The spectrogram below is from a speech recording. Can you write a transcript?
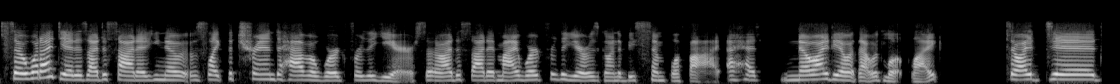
So what I did is I decided, you know, it was like the trend to have a word for the year. So I decided my word for the year was going to be simplify. I had no idea what that would look like. So I did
